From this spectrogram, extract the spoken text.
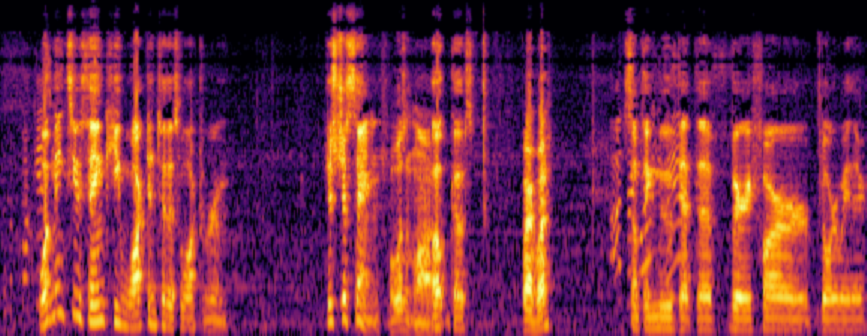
What the fuck is What it? makes you think he walked into this locked room? Just, just saying. What wasn't locked? Oh, ghost. Where? What? Something moved at the very far doorway there.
